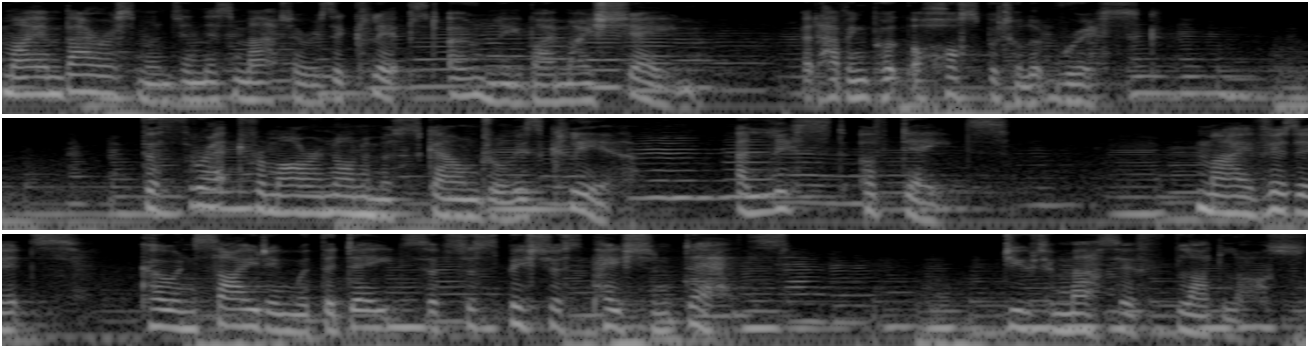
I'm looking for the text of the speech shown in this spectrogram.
My embarrassment in this matter is eclipsed only by my shame at having put the hospital at risk. The threat from our anonymous scoundrel is clear. A list of dates. My visits coinciding with the dates of suspicious patient deaths due to massive blood loss.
